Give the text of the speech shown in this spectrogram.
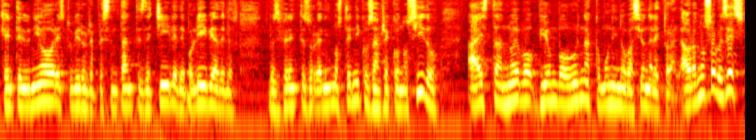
gente de UNIOR, estuvieron representantes de Chile, de Bolivia, de los, los diferentes organismos técnicos, han reconocido a esta nuevo biombo urna como una innovación electoral. Ahora, no solo es eso,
